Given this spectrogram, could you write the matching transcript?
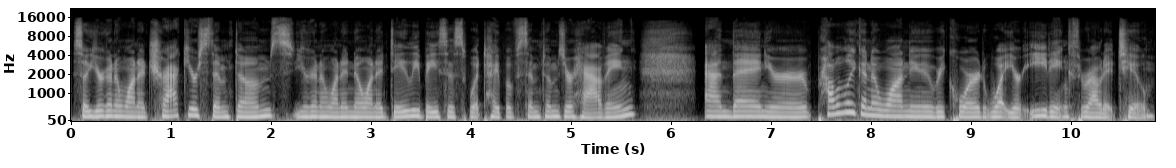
So you're going to want to track your symptoms symptoms. You're going to want to know on a daily basis what type of symptoms you're having. And then you're probably going to want to record what you're eating throughout it too.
